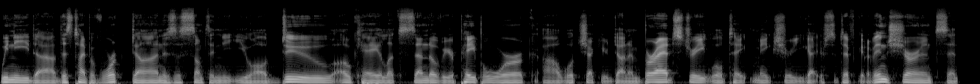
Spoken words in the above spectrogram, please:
we need uh, this type of work done. Is this something that you all do? Okay, let's send over your paperwork. Uh, we'll check your Dun and Bradstreet. We'll take make sure you got your certificate of insurance and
